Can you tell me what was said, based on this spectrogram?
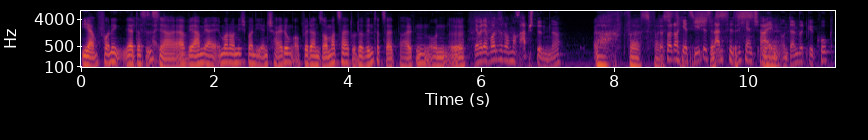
Ja, vor allem, ja, das ist ja, ja, wir haben ja immer noch nicht mal die Entscheidung, ob wir dann Sommerzeit oder Winterzeit behalten und äh, Ja, aber da wollen sie doch noch abstimmen, ne? ach, was, was. Das soll doch jetzt jedes Land für sich ist, entscheiden. Äh, Und dann wird geguckt,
